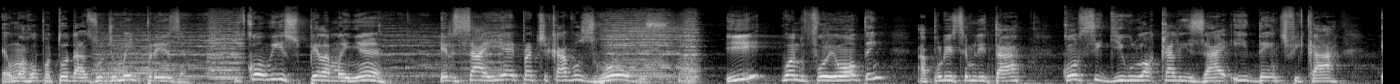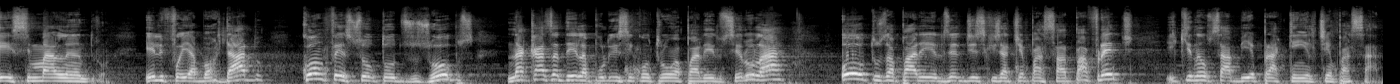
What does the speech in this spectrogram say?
é, uma roupa toda azul de uma empresa. E com isso, pela manhã, ele saía e praticava os roubos. E quando foi ontem, a polícia militar conseguiu localizar e identificar esse malandro. Ele foi abordado, confessou todos os roubos. Na casa dele, a polícia encontrou um aparelho celular Outros aparelhos ele disse que já tinha passado para frente e que não sabia para quem ele tinha passado.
